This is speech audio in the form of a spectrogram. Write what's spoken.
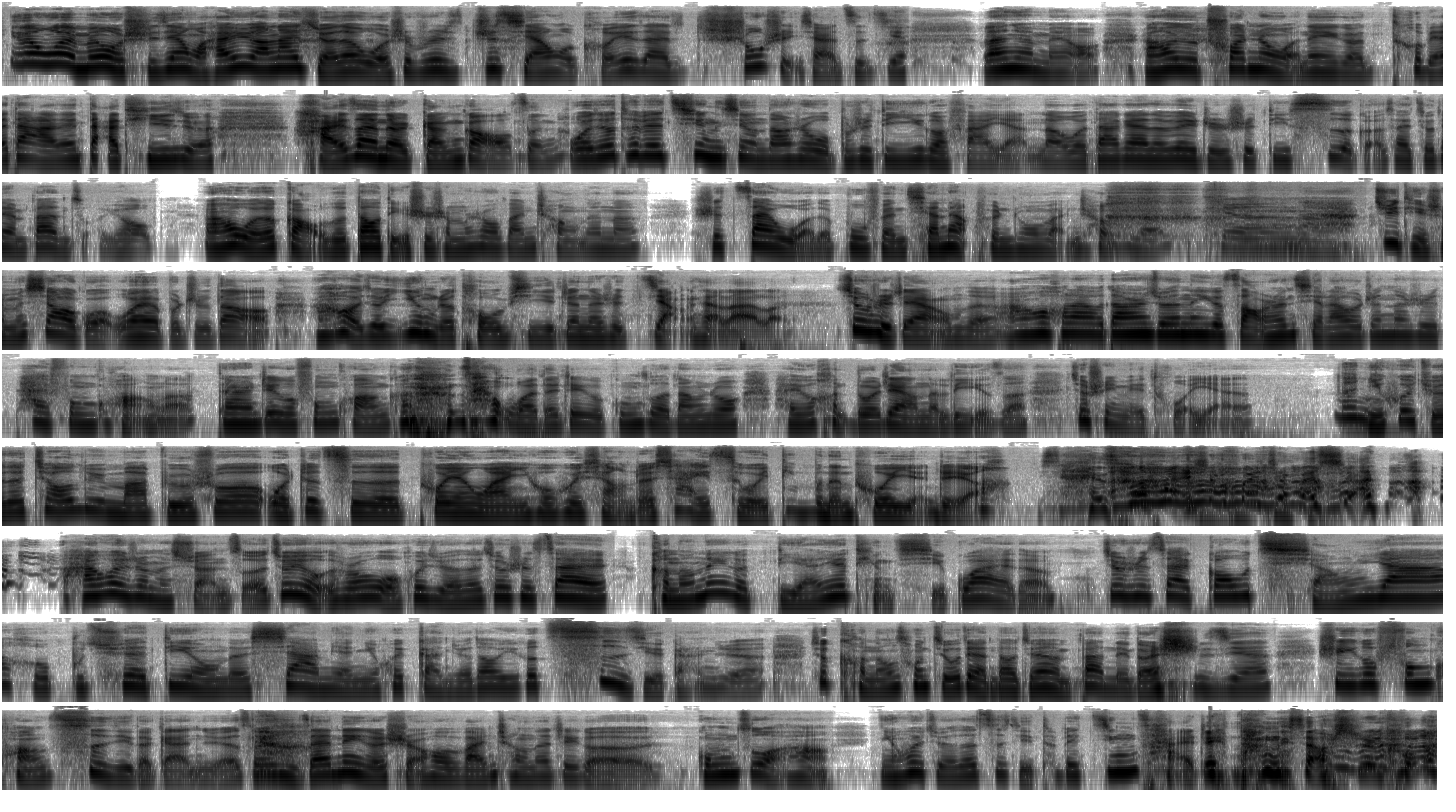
因为我也没有时间，我还原来觉得我是不是之前我可以再收拾一下自己，完全没有。然后就穿着我那个特别大那大 T 恤，还在那儿赶稿子。我就特别庆幸，当时我不是第一个发言的，我大概的位置是第四个，在九点半左右。然后我的稿子到底是什么时候完成的呢？是在我的部分前两分钟完成的。天哪！具体什么效果我也不知道。然后我就硬着头皮，真的是讲下来了。就是这样子，然后后来我当时觉得那个早上起来我真的是太疯狂了，但是这个疯狂可能 在我的这个工作当中还有很多这样的例子，就是因为拖延。那你会觉得焦虑吗？比如说我这次拖延完以后，会想着下一次我一定不能拖延，这样 下一次还是会这么选。还会这么选择，就有的时候我会觉得，就是在可能那个点也挺奇怪的，就是在高强压和不确定的下面，你会感觉到一个刺激的感觉，就可能从九点到九点半那段时间是一个疯狂刺激的感觉，所以你在那个时候完成的这个工作哈，你会觉得自己特别精彩，这半个小时过。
